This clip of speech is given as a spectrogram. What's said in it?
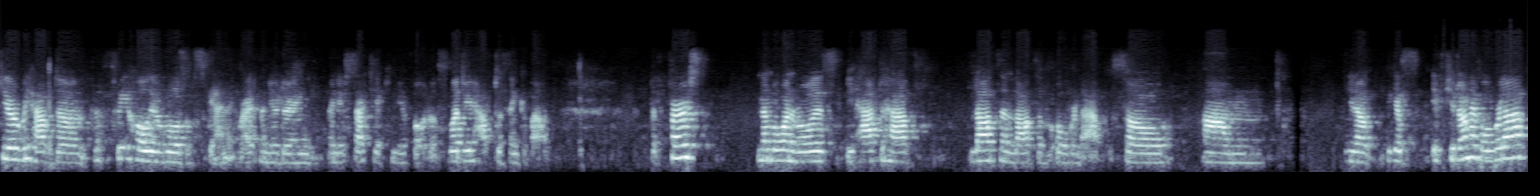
here we have the, the three holy rules of scanning, right? When you're doing, when you start taking your photos, what do you have to think about? The first, number one rule is you have to have lots and lots of overlap. So, um, you know, because if you don't have overlap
